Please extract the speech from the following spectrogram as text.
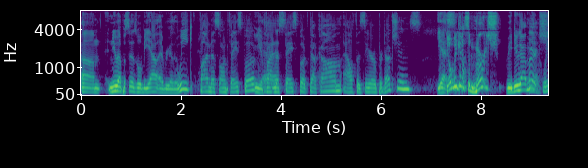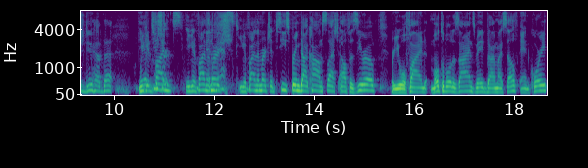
Um, new episodes will be out every other week. Find us on Facebook. You can find at us- Facebook.com, Alpha Zero Productions. Yes, Don't we got some merch? we do got Yeah, merch. we do have that. You can find you can find the merch. You can find the merch at teespring.com slash alpha zero, where you will find multiple designs made by myself and Corey,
